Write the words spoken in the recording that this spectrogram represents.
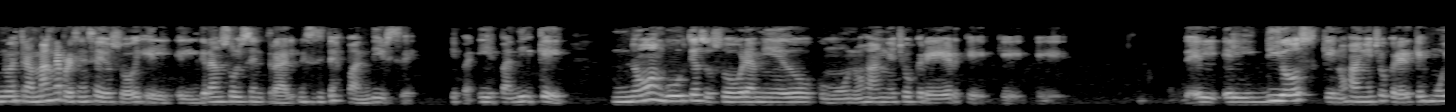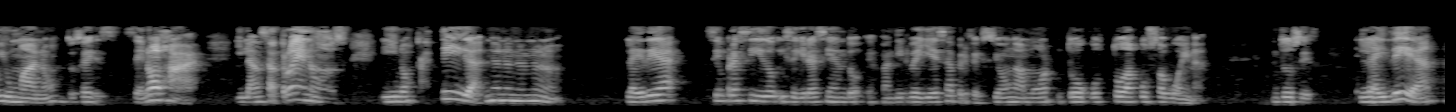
nuestra magna presencia yo soy, el, gran sol central, necesita expandirse. ¿Y expandir qué? No angustia, zozobra, miedo, como nos han hecho creer que, que el, Dios que nos han hecho creer que es muy humano, entonces se enoja y lanza truenos y nos castiga. No, no, no, no, no. La idea siempre ha sido y seguirá siendo expandir belleza, perfección, amor todo, toda cosa buena. Entonces, la idea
